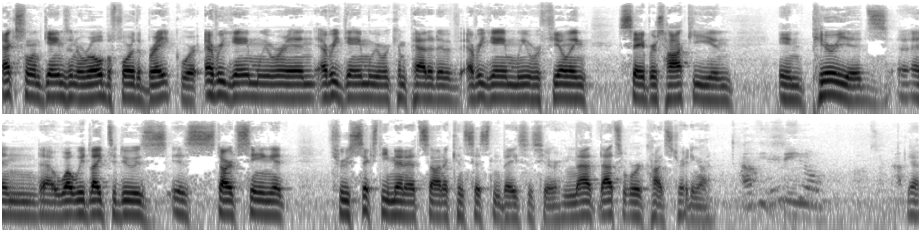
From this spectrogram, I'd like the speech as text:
excellent games in a row before the break where every game we were in, every game we were competitive, every game we were feeling Sabres hockey in, in periods. And uh, what we'd like to do is, is start seeing it through 60 minutes on a consistent basis here. And that, that's what we're concentrating on. How have you seen, yeah.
